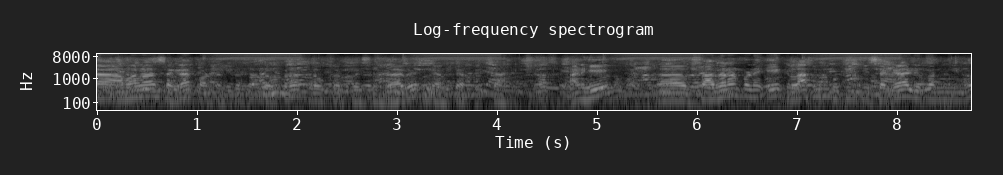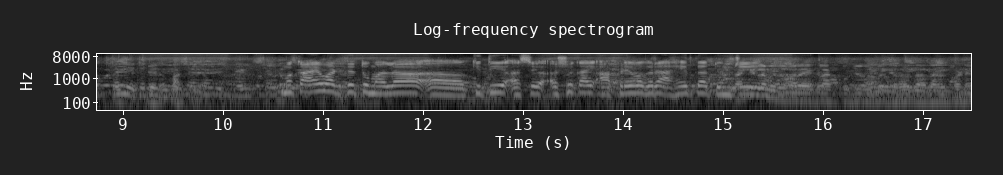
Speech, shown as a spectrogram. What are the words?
आम्हाला सगळ्या कॉन्ट्रॅक्टर्सना लवकरात लवकर पैसे मिळावे ही आमची अपेक्षा आहे. आणि ही साधारणपणे एक लाख कोटीची सगळ्या डिपार्टमेंटनं मग काय वाटते तुम्हाला किती असे असे काही आकडे वगैरे आहेत का तुमचे? मी तुम्हाला एक लाख कोटी रुपये सर्वसाधारणपणे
